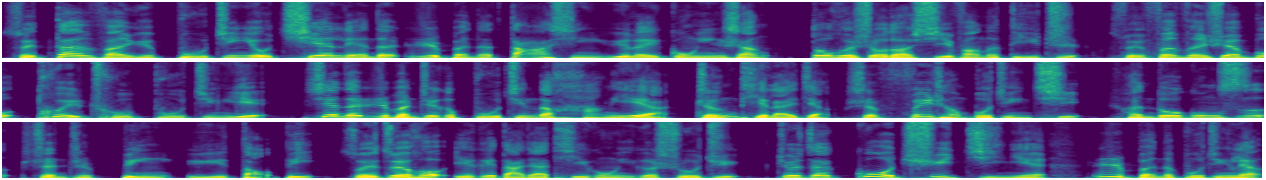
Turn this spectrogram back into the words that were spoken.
所以但凡与捕鲸有牵连的日本的大型鱼类供应商都会受到西方的抵制，所以纷纷宣布退出捕鲸业。现在日本这个捕鲸的行业啊，整体来讲是非常不景气，很多公司甚至濒于倒闭。所以最后也给大家提供一个数据，就是在过去几年，日本的捕鲸量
